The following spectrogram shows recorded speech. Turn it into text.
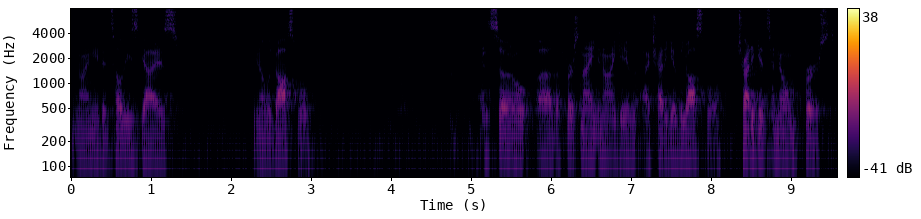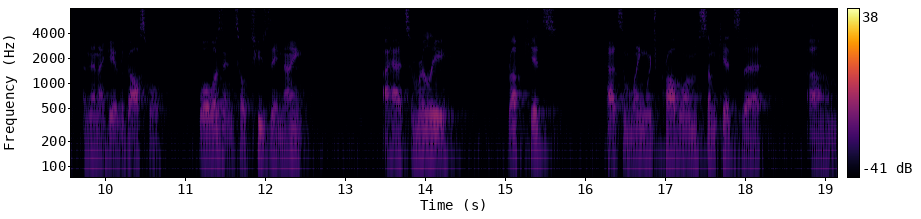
you know, I need to tell these guys, you know, the gospel." And so uh, the first night, you know, I gave, I tried to give the gospel, try to get to know him first, and then I gave the gospel. Well, it wasn't until Tuesday night I had some really rough kids, had some language problems, some kids that um,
